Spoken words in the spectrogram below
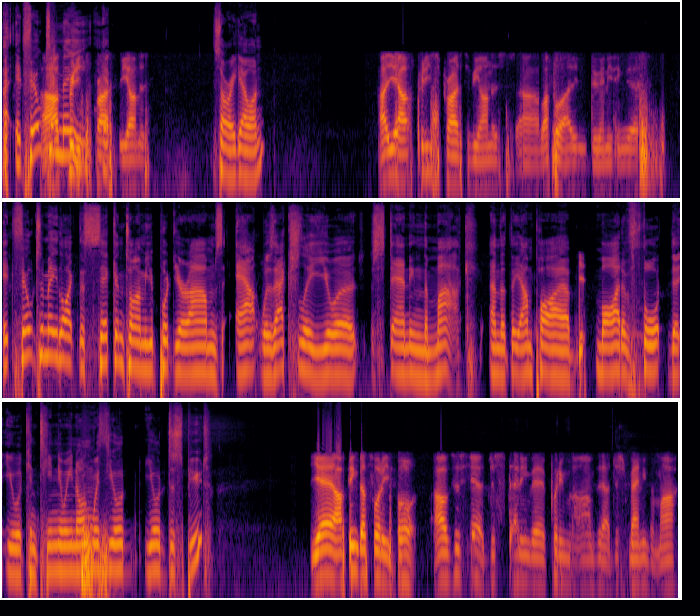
Uh, It felt to I was me. pretty surprised to be honest. Sorry, go on. Uh, yeah, I was pretty surprised to be honest. Uh, I thought I didn't do anything there. It felt to me like the second time you put your arms out was actually you were standing the mark, and that the umpire Yeah. might have thought that you were continuing on with your your dispute. Yeah, I think that's what he thought. I was just yeah, just standing there, putting my arms out, just manning the mark,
